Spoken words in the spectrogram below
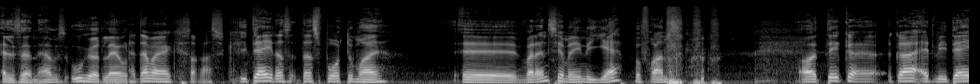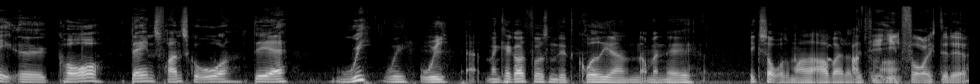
altså nærmest uhørt lavt. Ja, der var jeg ikke så rask. I dag, der, der spurgte du mig, øh, hvordan siger man egentlig ja på fransk? og det gør, gør, at vi i dag øh, kårer dagens franske ord. Det er oui. Oui. Oui. Ja, man kan godt få sådan lidt grødhjerne, når man øh, ikke sover så meget og arbejder Og lidt for det er meget. helt forrygt, det der.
